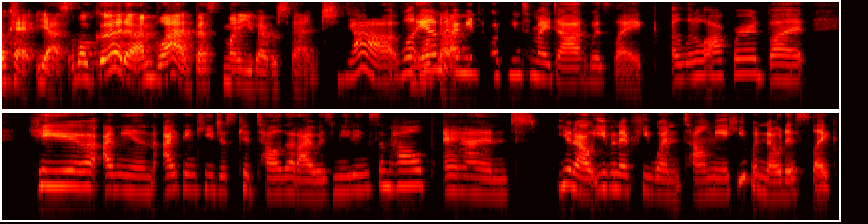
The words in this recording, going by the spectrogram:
Okay. Yes. Well, good. I'm glad. Best money you've ever spent. Yeah. Well, I and that. I mean, talking to my dad was like a little awkward, but he i mean i think he just could tell that i was needing some help and you know even if he wouldn't tell me he would notice like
